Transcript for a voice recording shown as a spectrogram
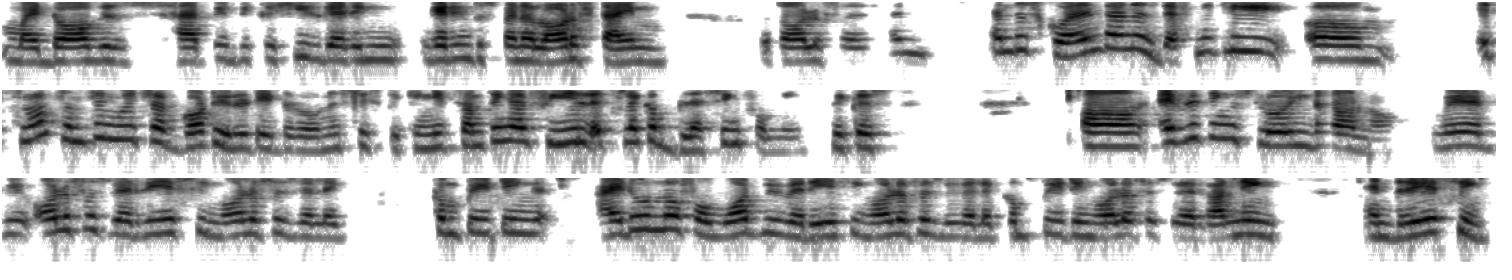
my dog is happy because she's getting getting to spend a lot of time with all of us, and and this quarantine is definitely um, it's not something which I've got irritated. Honestly speaking, it's something I feel it's like a blessing for me because uh, everything is slowing down now. Where we all of us were racing, all of us were like competing. I don't know for what we were racing. All of us were like competing. All of us were running and racing.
